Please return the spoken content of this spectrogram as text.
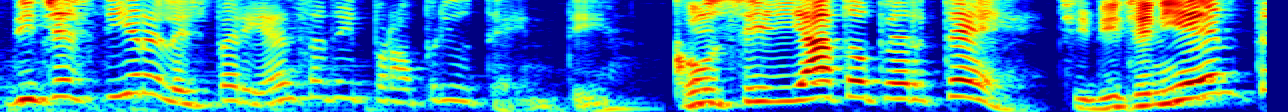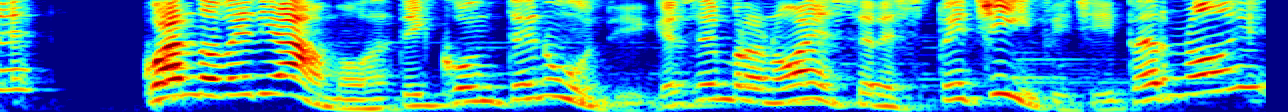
di gestire l'esperienza dei propri utenti. Consigliato per te, ci dice niente? Quando vediamo dei contenuti che sembrano essere specifici per noi,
